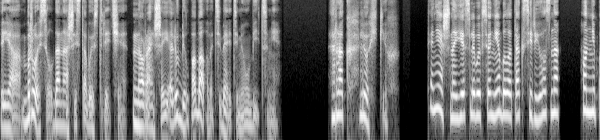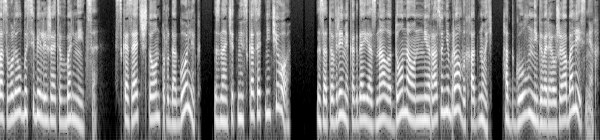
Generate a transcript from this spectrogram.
«Я бросил до нашей с тобой встречи, но раньше я любил побаловать себя этими убийцами. Рак легких. Конечно, если бы все не было так серьезно, он не позволил бы себе лежать в больнице. Сказать, что он трудоголик, значит не сказать ничего. За то время, когда я знала Дона, он ни разу не брал выходной, отгул, не говоря уже о болезнях.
